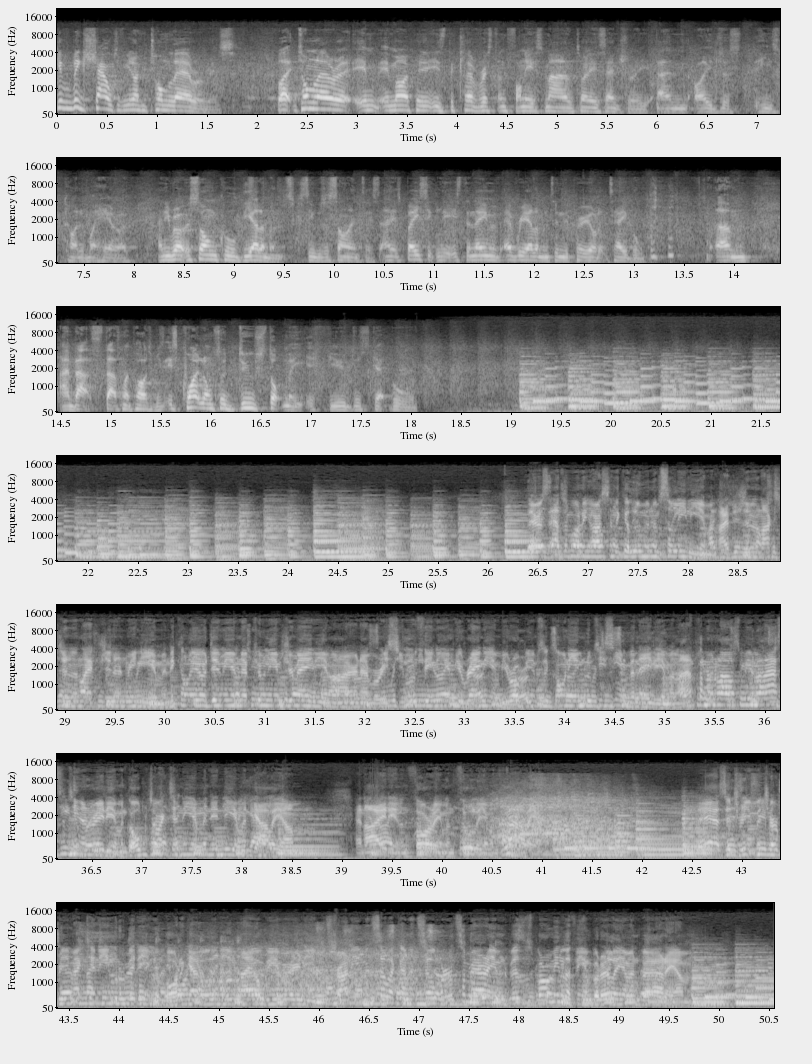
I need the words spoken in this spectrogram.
Give a big shout if you know who Tom Lehrer is. Like, Tom Lehrer, in, in my opinion, is the cleverest and funniest man of the 20th century, and I just, he's kind of my hero. And he wrote a song called The Elements, because he was a scientist, and it's basically, it's the name of every element in the periodic table. um, and that's, that's my party piece. It's quite long, so do stop me if you just get bored. There's antimony, arsenic, aluminum, selenium, hydrogen and oxygen and nitrogen and rhenium, and nickel, neodymium, neptunium, germanium, iron, americium, ruthenium, uranium, europium, zirconium, lutetium, vanadium, and lanthanum, osmium, and astatine, and radium, and gold, actinium, and indium, and gallium, and iodine, and thorium, and thulium, and thallium. There's yttrium, ytterbium, actinium, rubidium, boric, gadolinium, niobium, iridium, strontium, and silicon, and silver, and samarium, and bismuth, bromine, lithium, beryllium, and barium.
